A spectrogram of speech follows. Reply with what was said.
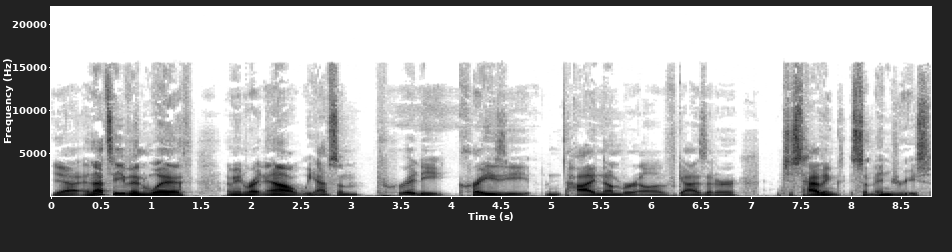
Yeah, and that's even with. I mean, right now we have some pretty crazy high number of guys that are just having some injuries.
